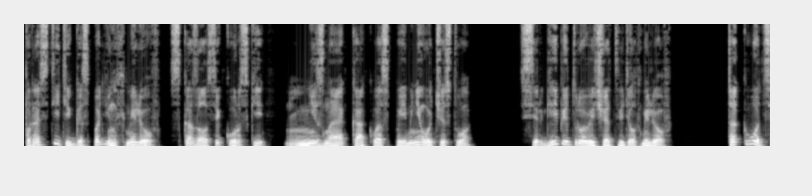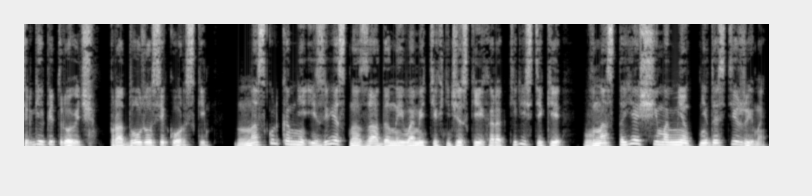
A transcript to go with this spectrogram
«Простите, господин Хмелев», – сказал Сикорский, – «не зная, как вас по имени-отчеству». «Сергей Петрович», – ответил Хмелев. «Так вот, Сергей Петрович», – продолжил Сикорский, – «насколько мне известно, заданные вами технические характеристики в настоящий момент недостижимы.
